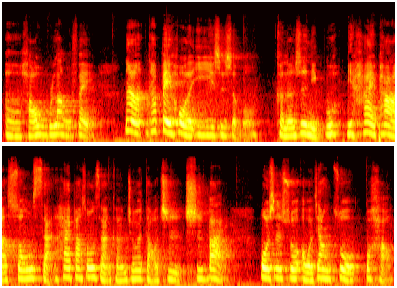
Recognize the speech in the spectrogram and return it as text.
呃毫无浪费？那它背后的意义是什么？可能是你不，你害怕松散，害怕松散，可能就会导致失败，或是说，哦，我这样做不好，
